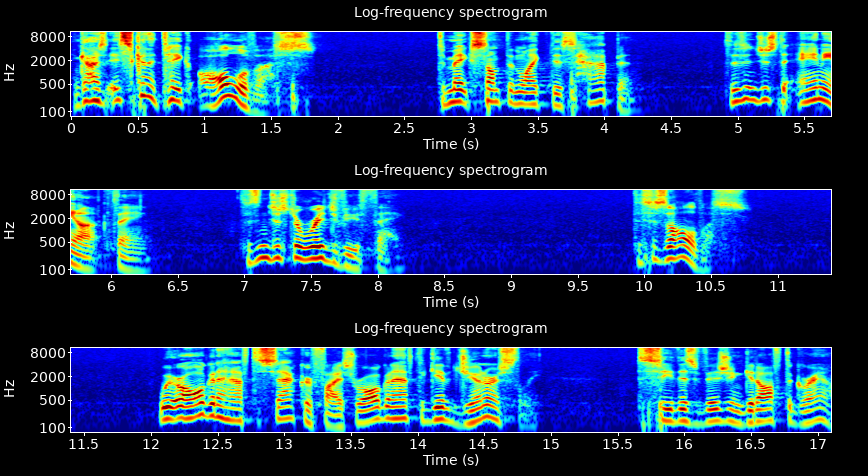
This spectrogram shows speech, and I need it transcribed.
And guys, it's going to take all of us to make something like this happen. This isn't just an Antioch thing, this isn't just a Ridgeview thing. This is all of us. We're all going to have to sacrifice, we're all going to have to give generously. to see this vision get off the ground.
